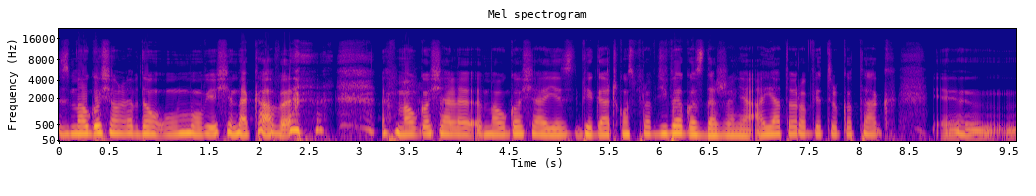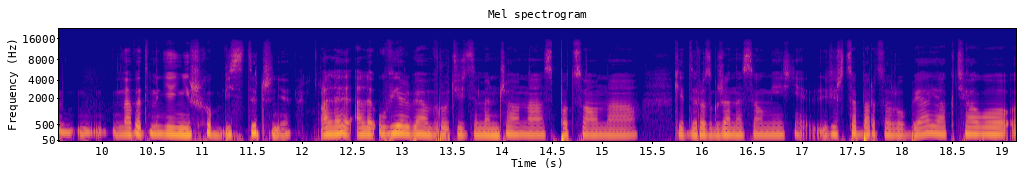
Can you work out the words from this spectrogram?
Z Małgosią Lebdą umówię się na kawę. Małgosia, Le- Małgosia jest biegaczką z prawdziwego zdarzenia, a ja to robię tylko tak, yy, nawet mniej niż hobbystycznie. Ale, ale uwielbiam wrócić zmęczona, spocona, kiedy rozgrzane są mięśnie. Wiesz, co bardzo lubię? Jak ciało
